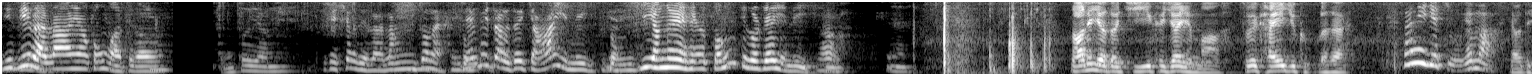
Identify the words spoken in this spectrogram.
你这来哪样种嘛？这个种这样，这个晓得了，啷种嘞？现在可以找到家人嘞这个。一样哎，还要种几个家人嘞。啊，嗯。哪里要到几口家人嘛，做一开就够了噻。省力去做的嘛。要得。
